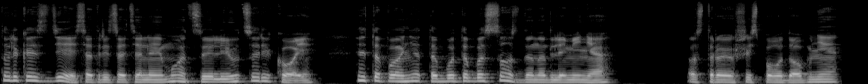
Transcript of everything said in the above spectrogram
Только здесь отрицательные эмоции льются рекой. Эта планета будто бы создана для меня. Устроившись поудобнее,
